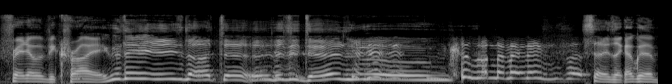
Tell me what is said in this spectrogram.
Fredo would be crying. He's not dead. Is he dead? So he's like, I'm gonna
